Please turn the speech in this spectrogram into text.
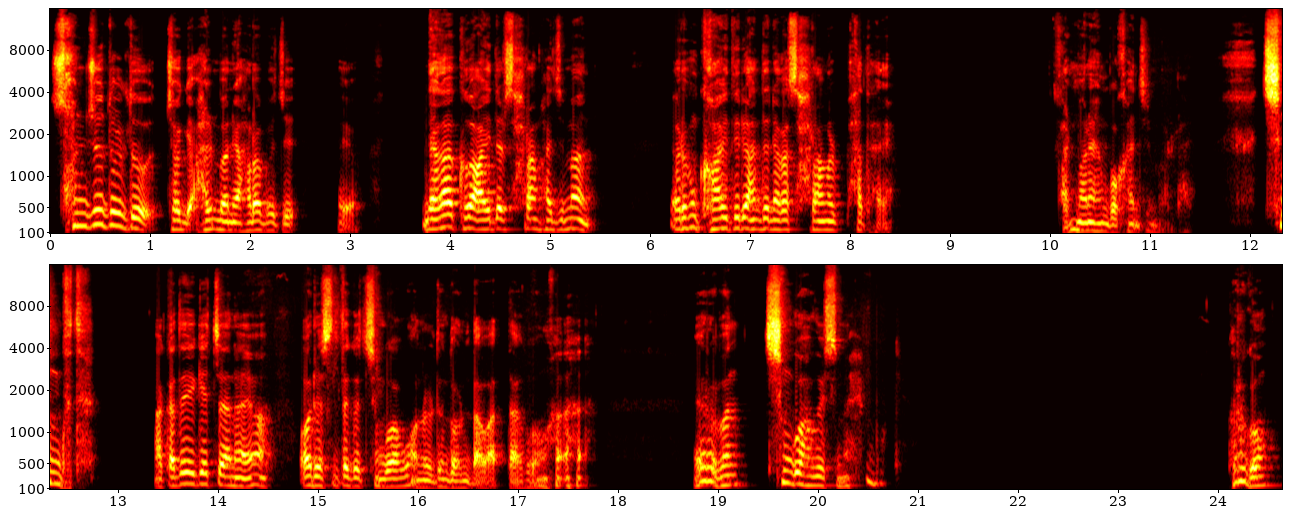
손주들도 저기 할머니 할아버지 해요. 내가 그 아이들 사랑하지만 여러분 그 아이들한테 내가 사랑을 받아요. 얼마나 행복한지 몰라요. 친구들 아까도 얘기했잖아요. 어렸을 때 그 친구하고 오늘도 놀다 왔다고. 여러분, 친구하고 있으면 행복해요. 그리고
